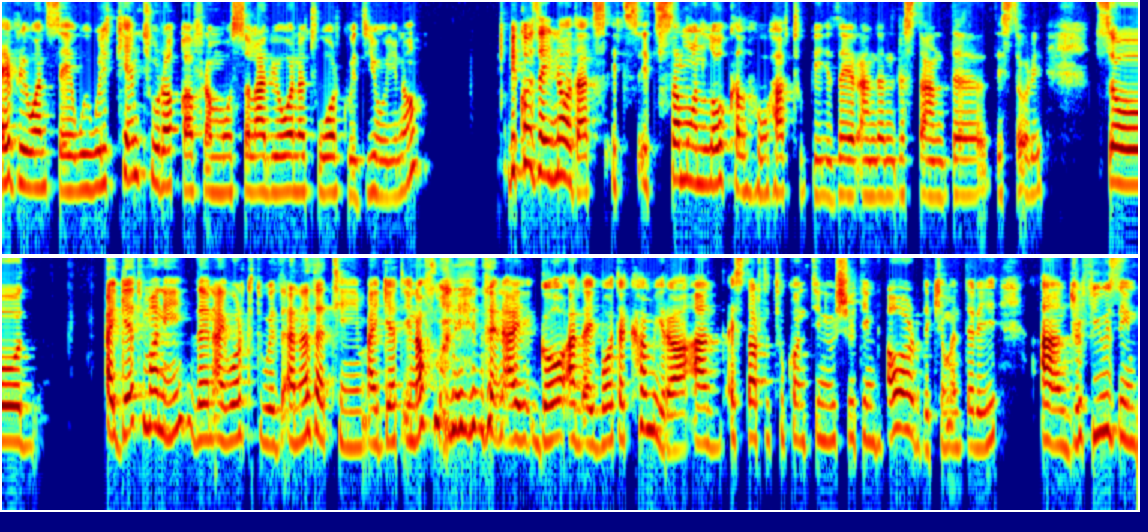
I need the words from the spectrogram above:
Everyone say, we will came to Raqqa from Mosul and we wanted to work with you, you know, because they know that it's it's someone local who have to be there and understand the, the story. So I get money, then I worked with another team. I get enough money, then I go and I bought a camera and I started to continue shooting our documentary and refusing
